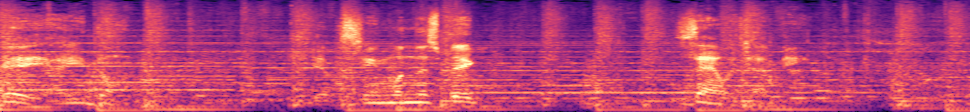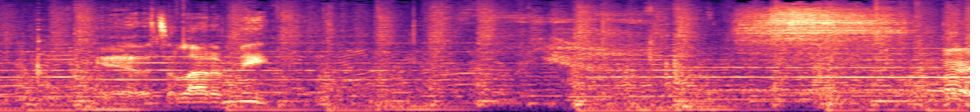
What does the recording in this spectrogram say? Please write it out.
Hey, how you doing? You ever seen one this big? Sandwich, I mean. Yeah, that's a lot of meat. Hey,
